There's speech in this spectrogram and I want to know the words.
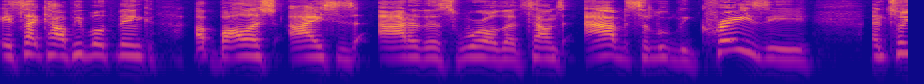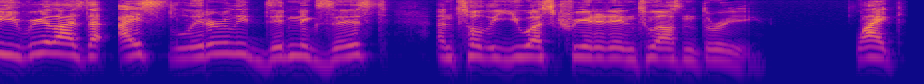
It's like how people think abolish ICE is out of this world. That sounds absolutely crazy until you realize that ICE literally didn't exist until the US created it in 2003. Like,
